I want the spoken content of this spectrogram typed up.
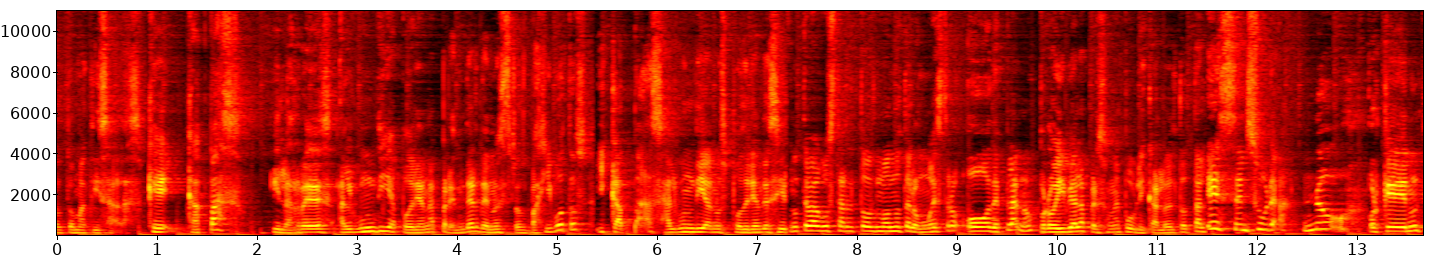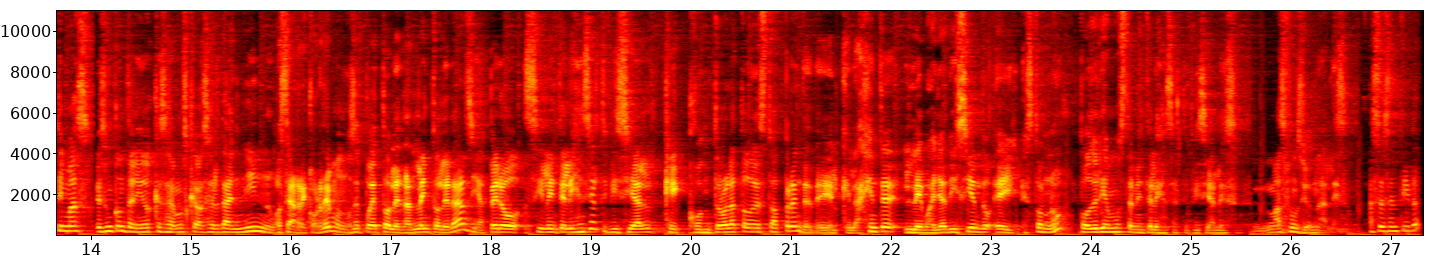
automatizadas que capaz y las redes algún día podrían aprender de nuestros bajivotos y capaz algún día nos podrían decir no te va a gustar de todos modos, no te lo muestro o de plano prohíbe a la persona publicarlo del total. Es censura. No, porque en últimas es un contenido que sabemos que va a ser dañino. O sea, recordemos, no se puede tolerar la intolerancia, pero si la inteligencia artificial que controla todo esto aprende de él, que la gente le vaya diciendo hey, esto no podríamos tener inteligencias artificiales más funcionales. ¿Hace sentido?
